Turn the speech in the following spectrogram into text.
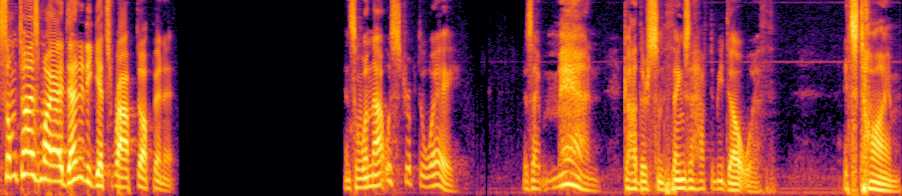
sometimes my identity gets wrapped up in it. And so when that was stripped away, it's like, man, God, there's some things that have to be dealt with. It's time.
